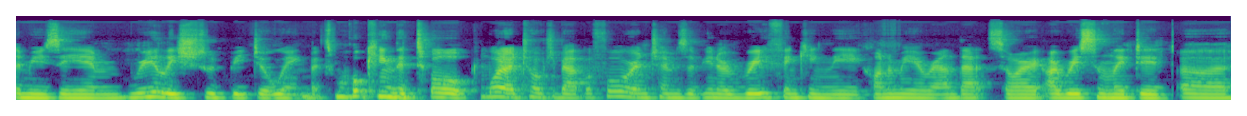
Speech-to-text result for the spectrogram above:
the museum really should be doing. It's walking the talk. What I talked about before in terms of, you know, rethinking the economy around that. So I, I recently did a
